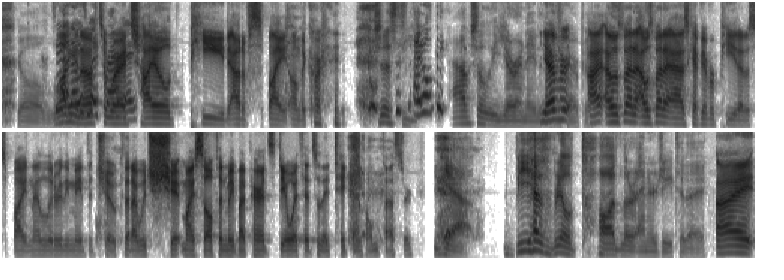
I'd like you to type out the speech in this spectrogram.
Yeah, Long that was my enough to where a child peed out of spite on the carpet. just Just, I don't think absolutely urinated. You on the ever? carpet. I, I was about to, I was about to ask, have you ever peed out of spite? And I literally made the joke that I would shit myself and make my parents deal with it so they'd take me home faster. Yeah. B has real toddler energy today. I,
